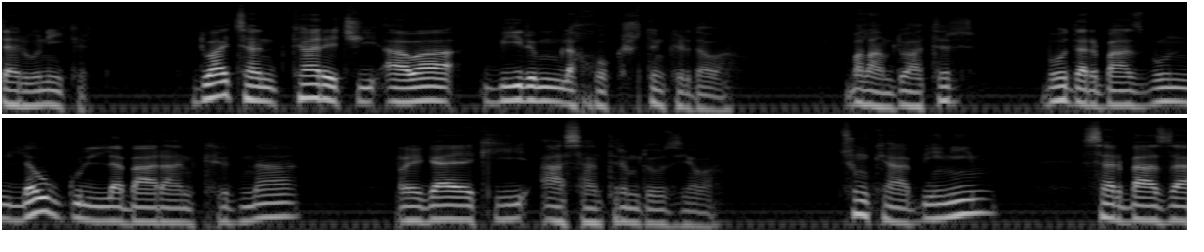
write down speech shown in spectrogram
دەروونی کرد. دوای چەند کارێکی ئاوا بیرم لە خۆکشتن کردەوە، بەڵام دواتر بۆ دەربازبوون لەو گوللە باران کردنە ڕێگایەکی ئاسانترم دۆزیەوە، چونکە بینیم سەربازە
